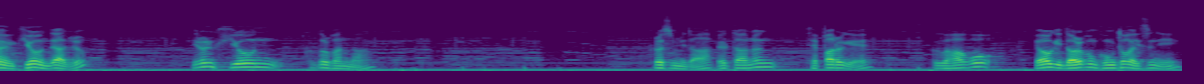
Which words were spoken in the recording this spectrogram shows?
어이 귀여운데 아주? 이런 귀여운 그걸 봤나? 그렇습니다. 일단은 재빠르게 그거 하고 여기 넓은 공터가 있으니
